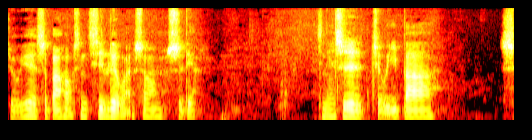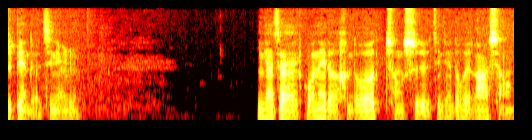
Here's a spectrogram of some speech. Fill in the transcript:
九月十八号，星期六晚上十点。今天是九一八事变的纪念日，应该在国内的很多城市今天都会拉响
